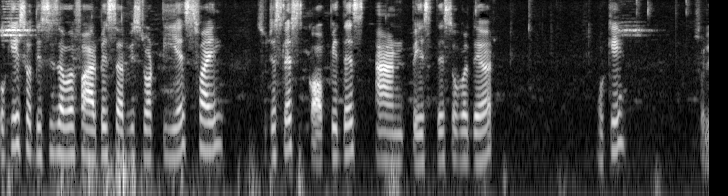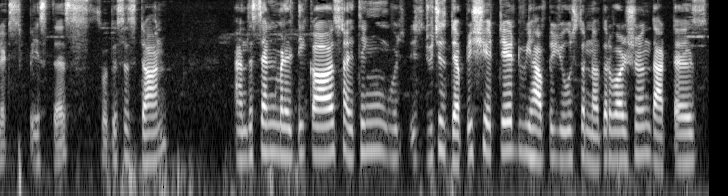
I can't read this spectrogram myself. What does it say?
Okay so this is our firebase service.ts file. So just let's copy this and paste this over there. Okay so let's paste this. So this is done. And the send multicast i think which is, which is depreciated we have to use another version that is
